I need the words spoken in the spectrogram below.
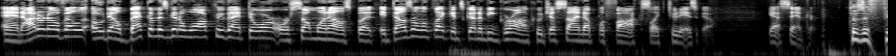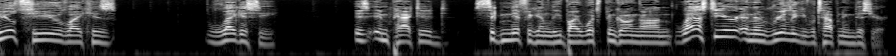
And I don't know if El- Odell Beckham is going to walk through that door or someone else, but it doesn't look like it's going to be Gronk, who just signed up with Fox like two days ago. Yes, Sam Turk. Does it feel to you like his legacy is impacted significantly by what's been going on last year and then really what's happening this year?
